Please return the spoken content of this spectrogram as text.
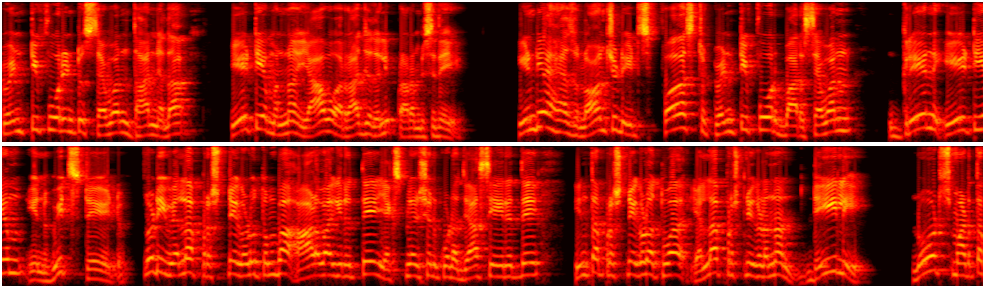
ಟ್ವೆಂಟಿ ಫೋರ್ ಇಂಟು ಸೆವೆನ್ ಧಾನ್ಯದ ಎಟಿಎಂ ಅನ್ನ ಯಾವ ರಾಜ್ಯದಲ್ಲಿ ಪ್ರಾರಂಭಿಸಿದೆ? India has launched its first twenty four bar seven grain ATM in which state? ನೋಡಿ, ಇವೆಲ್ಲ ಪ್ರಶ್ನೆಗಳು ತುಂಬಾ ಆಳವಾಗಿರುತ್ತೆ, ಎಕ್ಸ್ಪ್ಲನೇಷನ್ ಕೂಡ ಜಾಸ್ತಿ ಇರುತ್ತೆ ಇಂಥ ಪ್ರಶ್ನೆಗಳು ಅಥವಾ ಎಲ್ಲ ಪ್ರಶ್ನೆಗಳನ್ನು ಡೈಲಿ ನೋಟ್ಸ್ ಮಾಡ್ತಾ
